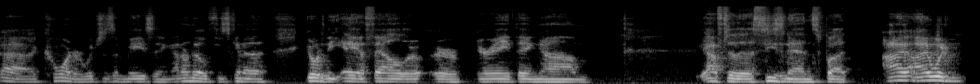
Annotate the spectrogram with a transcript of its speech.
a uh, corner, which is amazing. I don't know if he's gonna go to the AFL or or, or anything um, after the season ends, but I, I wouldn't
